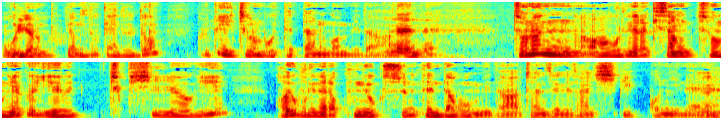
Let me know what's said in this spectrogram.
올여름 폭염도 걔들도 그렇게 예측을 못했다는 겁니다. 네네. 저는 어, 우리나라 기상청의 그 예측 실력이 거의 우리나라 국력 수준이 된다고 봅니다. 전 세계에서 한 10위권 이내.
